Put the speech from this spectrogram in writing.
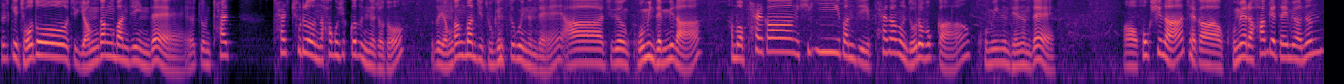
솔직히 저도 지금 영광 반지인데 좀 탈, 탈출은 하고 싶거든요 저도. 그래서 영광 반지 두 개 쓰고 있는데 아 지금 고민됩니다. 한번 8강 희귀 반지 8강을 노려볼까 고민은 되는데 어, 혹시나 제가 구매를 하게 되면은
